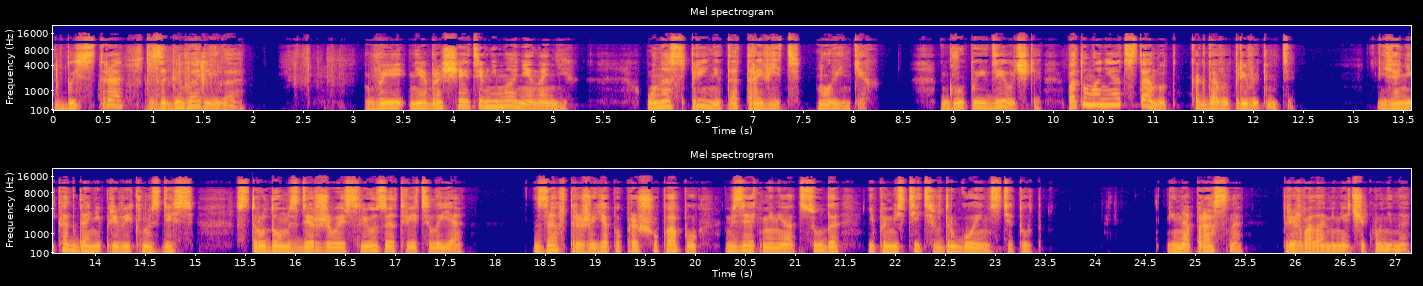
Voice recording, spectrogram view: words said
быстро заговорила. «Вы не обращайте внимания на них. У нас принято травить новеньких. Глупые девочки, потом они отстанут, когда вы привыкнете. «Я никогда не привыкну здесь», — с трудом сдерживая слезы, ответила я. «Завтра же я попрошу папу взять меня отсюда и поместить в другой институт». «И напрасно», — прервала меня Чекунина,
